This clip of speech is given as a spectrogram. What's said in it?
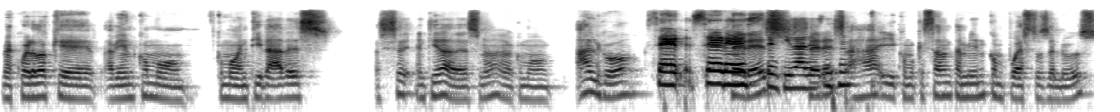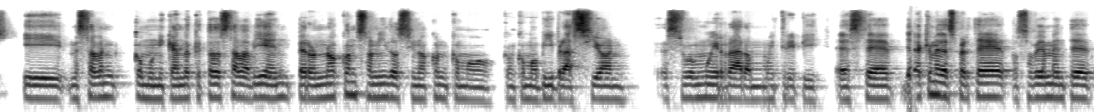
me acuerdo que habían como, como entidades, entidades, ¿no? Como algo. Ser, seres, seres, entidades. Seres, uh -huh. ajá, y como que estaban también compuestos de luz y me estaban comunicando que todo estaba bien, pero no con sonido, sino con como, con como vibración. Estuvo muy raro, muy trippy. Este, ya que me desperté, pues obviamente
